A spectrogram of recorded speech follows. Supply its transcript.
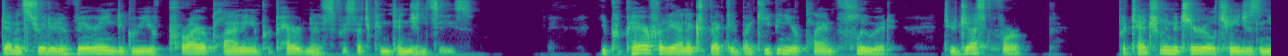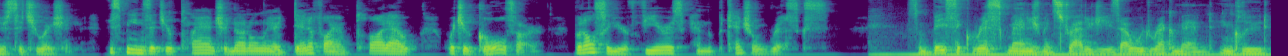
demonstrated a varying degree of prior planning and preparedness for such contingencies. You prepare for the unexpected by keeping your plan fluid to adjust for potentially material changes in your situation. This means that your plan should not only identify and plot out what your goals are, but also your fears and the potential risks. Some basic risk management strategies I would recommend include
